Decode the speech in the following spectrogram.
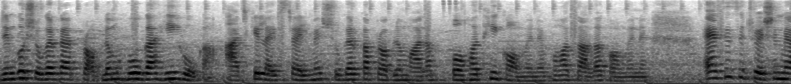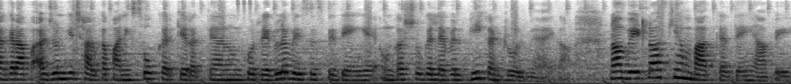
जिनको शुगर का प्रॉब्लम होगा ही होगा. आज के लाइफ में शुगर का प्रॉब्लम आना बहुत ही कॉमन है, बहुत ज़्यादा कॉमन है. ऐसी सिचुएशन में अगर आप अर्जुन की छाल का पानी सोख करके रखते हैं और उनको रेगुलर बेसिस पे देंगे, उनका शुगर लेवल भी कंट्रोल में आएगा। ना वेट लॉस की हम बात करते हैं यहाँ पे।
